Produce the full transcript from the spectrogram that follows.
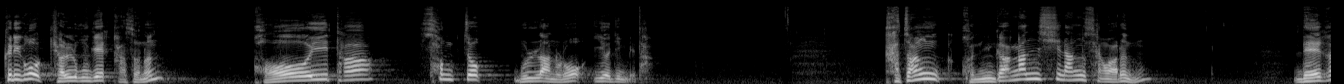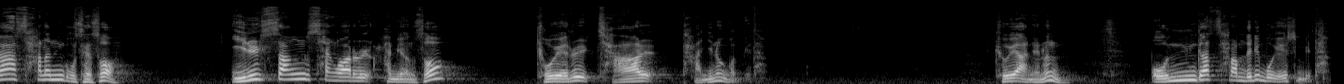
그리고 결국에 가서는 거의 다 성적 문란으로 이어집니다. 가장 건강한 신앙 생활은 내가 사는 곳에서 일상 생활을 하면서 교회를 잘 다니는 겁니다. 교회 안에는 온갖 사람들이 모여 있습니다.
